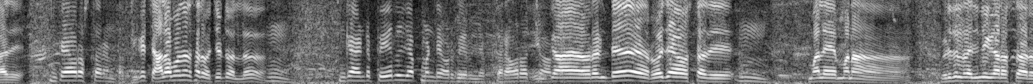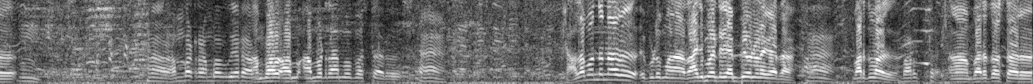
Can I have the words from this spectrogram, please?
అది. ఇంకా ఎవరు వస్తారంట? ఇంకా చాలా మంది సార్ వచ్చేటోళ్ళు. ఇంకా అంటే పేర్లు చెప్పండి ఎవరి పేర్లు చెప్తారు? ఎవరు ఇంకా ఎవరంటే రోజా వస్తుంది. మళ్ళీ మన విడుదల రజనీ గారు వస్తారు. అంబటి రాంబాబు గారు అంబ అమ్మ- అమ్మటి రాంబాబు వస్తారు. చాలా మంది ఉన్నారు. ఇప్పుడు మన రాజమండ్రి ఎంపీ ఉన్నాడు కదా. భరత్. ఆ, భరత్ వస్తారు.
